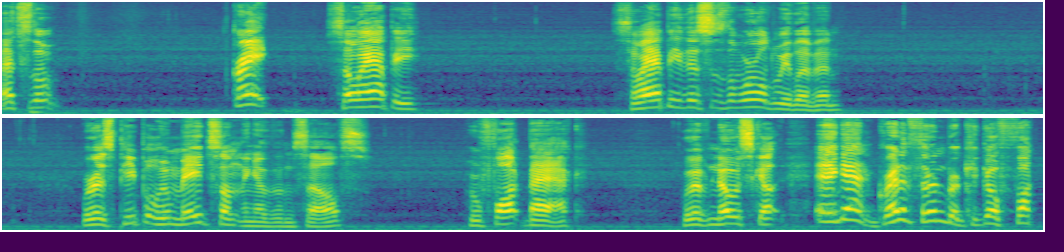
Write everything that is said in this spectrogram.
That's the. Great. So happy. So happy this is the world we live in. Whereas people who made something of themselves, who fought back, who have no skill. And again, Greta Thunberg could go fuck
